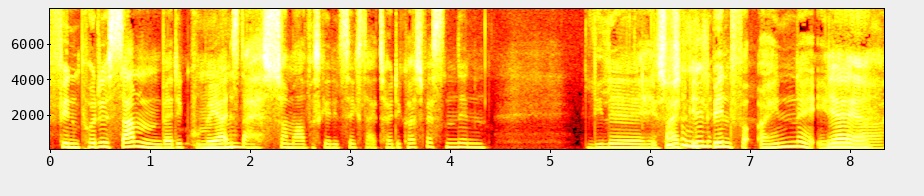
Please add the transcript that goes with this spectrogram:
finde på det sammen, hvad det kunne mm. være. Altså, der er så meget forskelligt sexlegetøj. Det kan også være sådan en lille, jeg synes, bare et, lille... et bind for øjnene, eller ja,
